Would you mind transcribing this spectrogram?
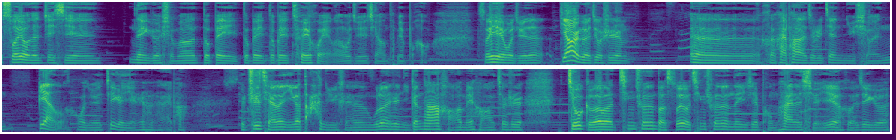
所有的这些那个什么都被都被都被摧毁了，我觉得这样特别不好。所以我觉得第二个就是，呃，很害怕，就是见女神变了。我觉得这个也是很害怕。就之前的一个大女神，无论是你跟她好了没好，就是纠葛了青春，把所有青春的那些澎湃的血液和这个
